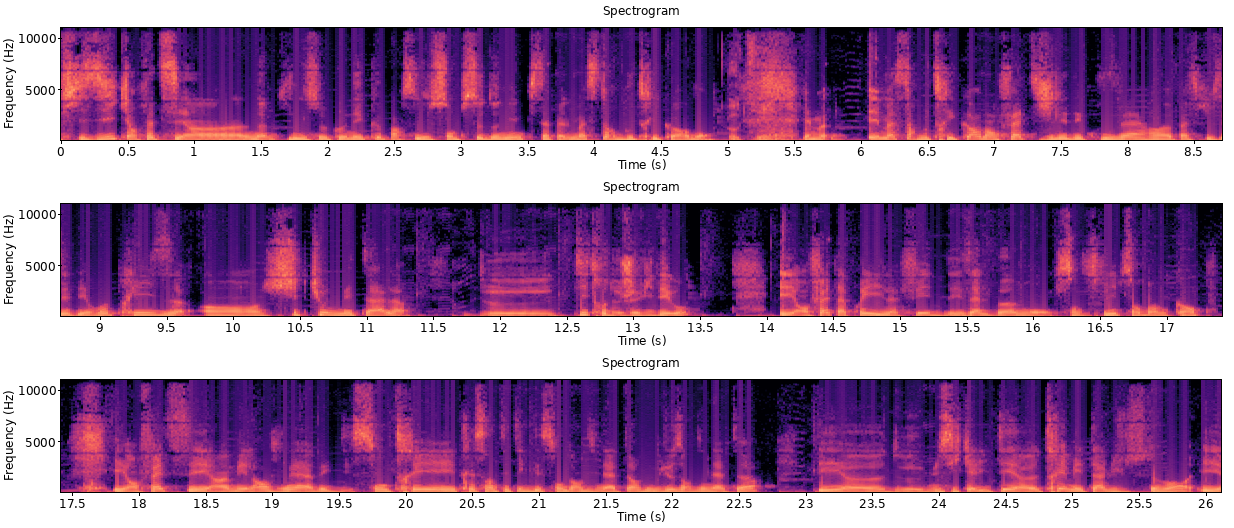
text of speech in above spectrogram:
physique. En fait, c'est un homme qui ne se connaît que par son pseudonyme, qui s'appelle Master Boot Record. Ok. Et, ma- et Master Boot Record, en fait, je l'ai découvert parce qu'il faisait des reprises en chiptune metal de titres de jeux vidéo. Et en fait, après, il a fait des albums euh, qui sont disponibles sur Bandcamp. Et en fait, c'est un mélange ouais, avec des sons très très synthétiques, des sons d'ordinateur, de vieux ordinateurs. et euh, de musicalité euh, très métal justement. Et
